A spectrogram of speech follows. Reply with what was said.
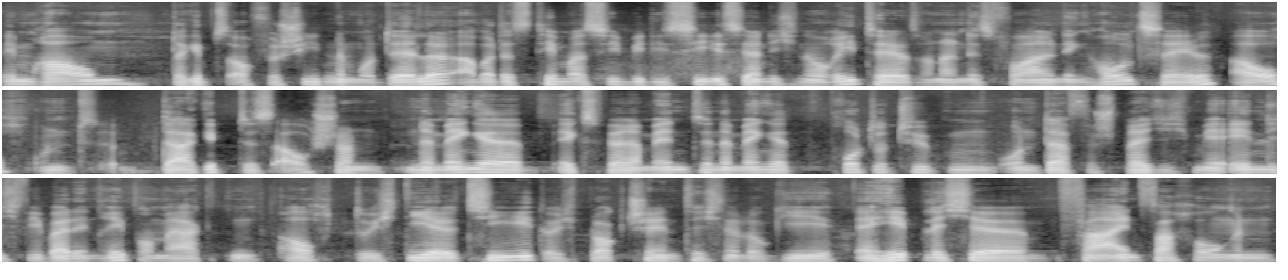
im Raum. Da gibt es auch verschiedene Modelle, aber das Thema CBDC ist ja nicht nur Retail, sondern ist vor allen Dingen Wholesale auch. Und da gibt es auch schon eine Menge Experimente, eine Menge Prototypen und da verspreche ich mir ähnlich wie bei den Repo-Märkten auch durch DLT, durch Blockchain-Technologie erhebliche Vereinfachungen.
